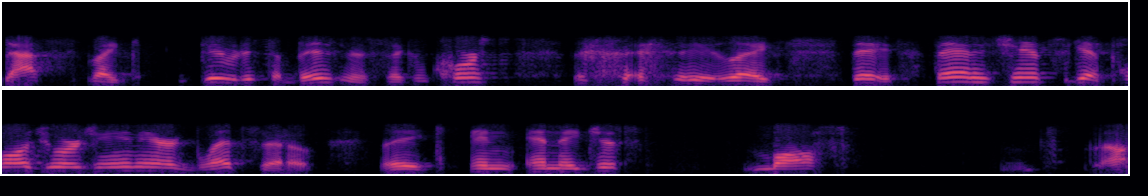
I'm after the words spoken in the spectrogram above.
that's like, dude, it's a business. Like, of course, like they they had a chance to get Paul George and Eric Bledsoe, like, and and they just lost uh,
